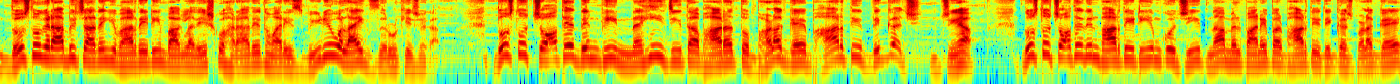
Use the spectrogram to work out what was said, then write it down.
दोस्तों, अगर आप भी चाहते हैं कि भारतीय टीम बांग्लादेश को हरा दे तो हमारी इस वीडियो को लाइक ज़रूर कीजिएगा। दोस्तों, चौथे दिन भी नहीं जीता भारत तो भड़क गए भारतीय दिग्गज। जी हाँ दोस्तों, चौथे दिन भारतीय टीम को जीत न मिल पाने पर भारतीय दिग्गज भड़क गए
